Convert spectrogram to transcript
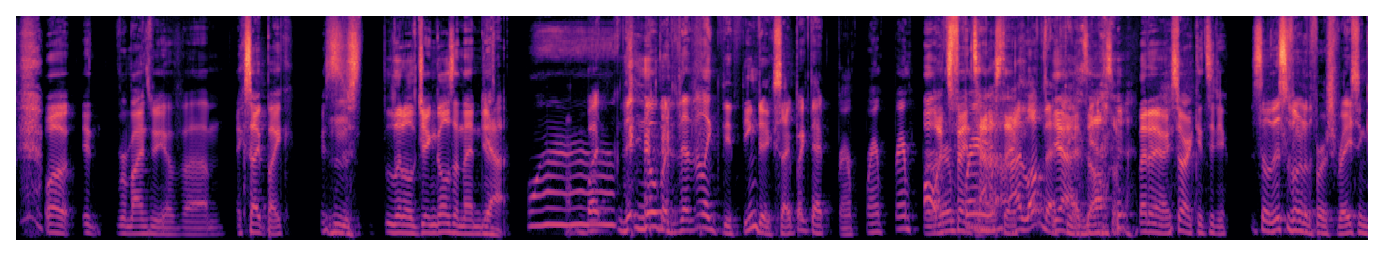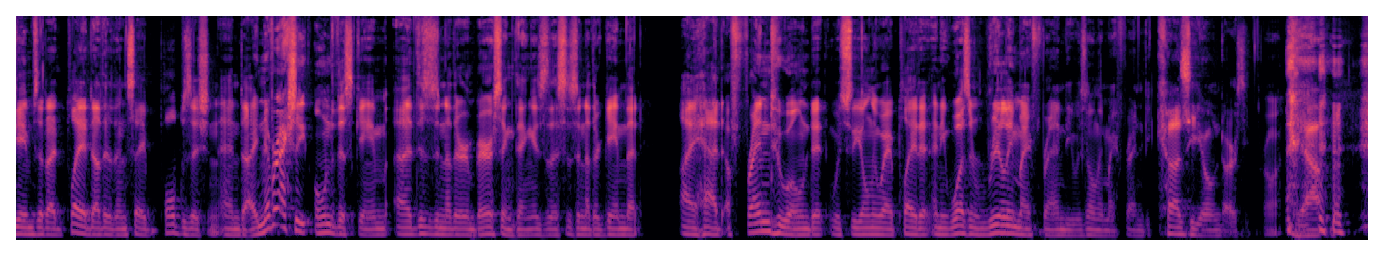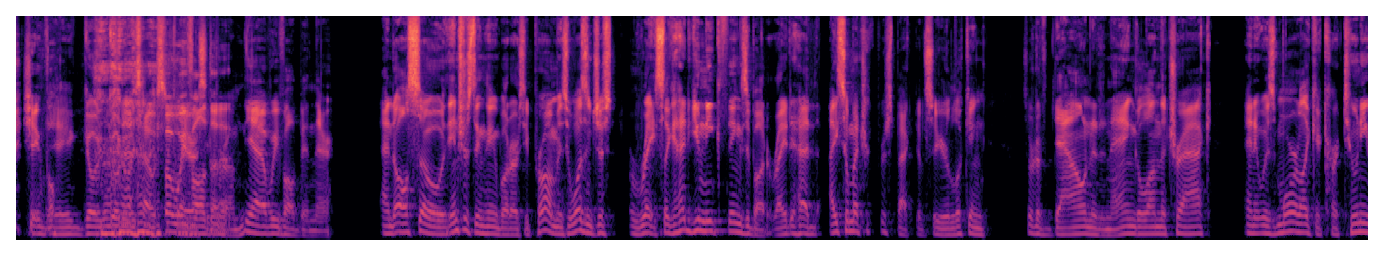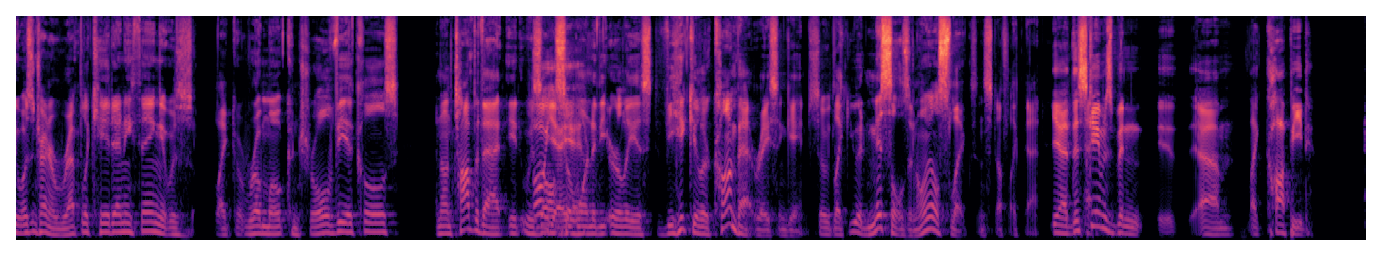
well, it reminds me of um, Excite Bike. It's Hmm. just little jingles and then just, yeah. But th- no, but that, like the theme to Excite Bike, that. Oh, it's fantastic. I love that. Yeah, theme. it's awesome. But anyway, sorry, continue. So this is one of the first racing games that I'd played, other than say pole position, and I never actually owned this game. Uh, this is another embarrassing thing. Is this is another game that I had a friend who owned it, which is the only way I played it, and he wasn't really my friend. He was only my friend because he owned RC Pro. Yeah. Shameful. Hey, go go to his house. But we've all RC done it. Pro-Am. Yeah, we've all been there. And also, the interesting thing about RC Pro Am is it wasn't just a race. Like it had unique things about it, right? It had isometric perspective, so you're looking sort of down at an angle on the track, and it was more like a cartoony. It wasn't trying to replicate anything. It was like remote control vehicles. And on top of that, it was Oh, also yeah. one of the earliest vehicular combat racing games. So like you had missiles and oil slicks and stuff like that. Yeah, this game has been uh, um, like copied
